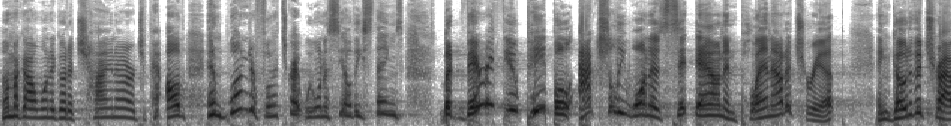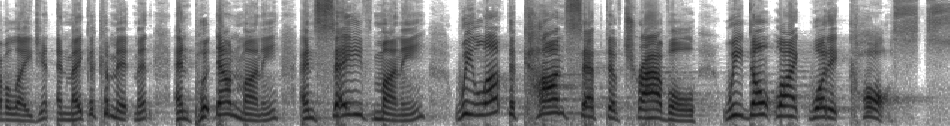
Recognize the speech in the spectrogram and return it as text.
oh my God, I want to go to China or Japan. All, and wonderful, that's great. We want to see all these things. But very few people actually want to sit down and plan out a trip and go to the travel agent and make a commitment and put down money and save money. We love the concept of travel, we don't like what it costs.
